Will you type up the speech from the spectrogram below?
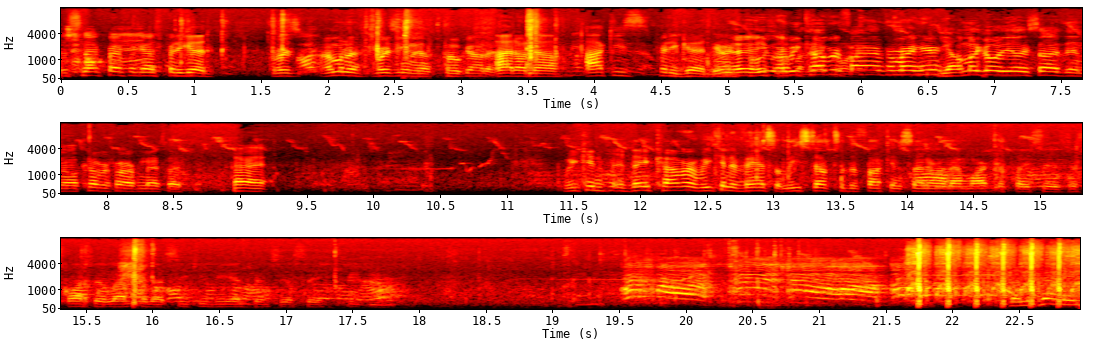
The sniper rifle guy's pretty good. Where's I'm gonna? Where's he gonna poke out at? I don't know. Aki's pretty good. Hey, are we cover firing from right here? Yep. I'm gonna go to the other side, then I'll cover fire from that side. All right. We can, if they cover, we can advance at least up to the fucking center where that marketplace is. Just watch their left for that CQB entrance. You'll see. Send the plane.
